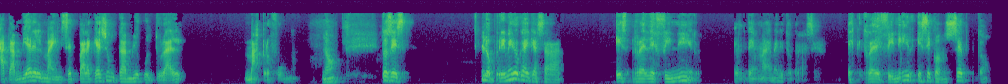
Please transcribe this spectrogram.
a cambiar el mindset para que haya un cambio cultural más profundo, ¿no? Entonces, lo primero que hay que hacer es redefinir el tema de meritocracia, es redefinir ese concepto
